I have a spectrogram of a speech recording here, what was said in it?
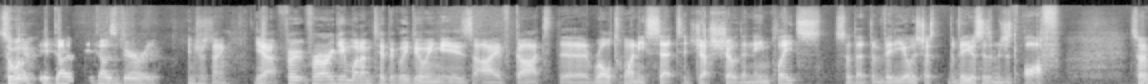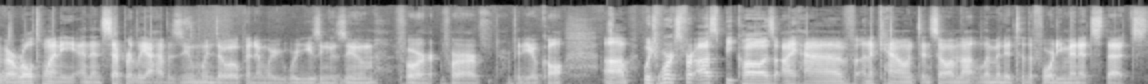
so, what, it, it does it does vary. Interesting. Yeah, for for our game, what I'm typically doing is I've got the roll twenty set to just show the nameplates, so that the video is just the video system is just off. So I've got roll twenty, and then separately I have a Zoom window open, and we're, we're using the Zoom for for our, our video call, um, which works for us because I have an account, and so I'm not limited to the forty minutes that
